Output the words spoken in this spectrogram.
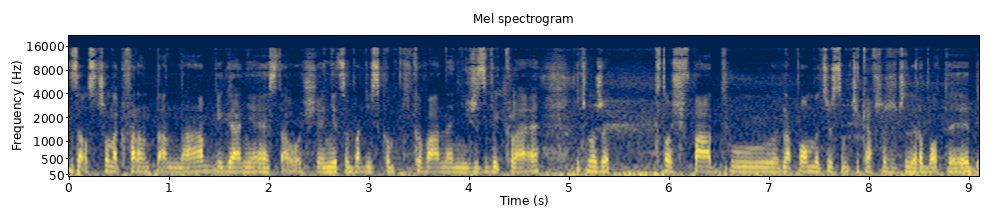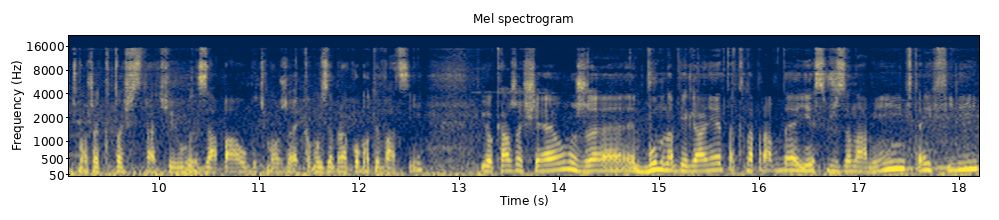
zaostrzona kwarantanna. Bieganie stało się nieco bardziej skomplikowane niż zwykle. Być może ktoś wpadł na pomysł, że są ciekawsze rzeczy do roboty, być może ktoś stracił zapał, być może komuś zabrakło motywacji i okaże się, że boom na bieganie tak naprawdę jest już za nami. W tej chwili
